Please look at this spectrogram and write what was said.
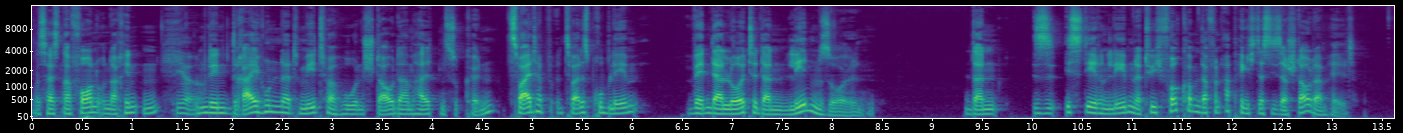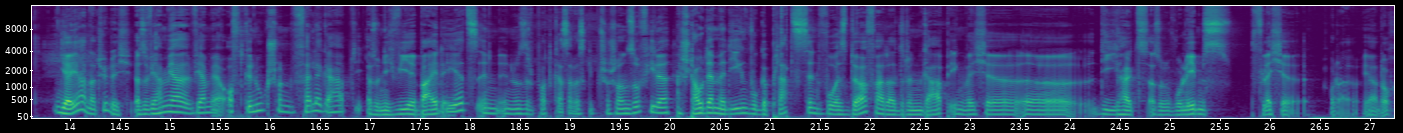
Das heißt nach vorn und nach hinten, ja. um den 300 Meter hohen Staudamm halten zu können. Zweiter, zweites Problem, wenn da Leute dann leben sollen, dann ist deren Leben natürlich vollkommen davon abhängig, dass dieser Staudamm hält. Ja, ja, natürlich. Also wir haben ja, wir haben ja oft genug schon Fälle gehabt, also nicht wir beide jetzt in, in unserem Podcast, aber es gibt schon so viele Staudämme, die irgendwo geplatzt sind, wo es Dörfer da drin gab, irgendwelche, äh, die halt, also wo Lebensfläche oder ja doch,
